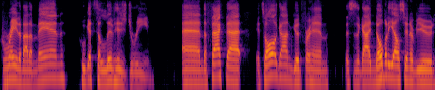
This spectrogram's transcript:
great about a man who gets to live his dream, and the fact that it's all gone good for him. This is a guy nobody else interviewed,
